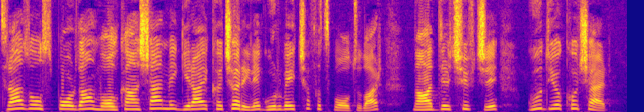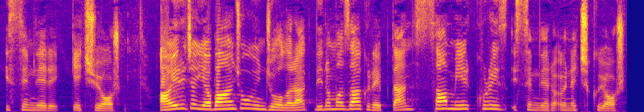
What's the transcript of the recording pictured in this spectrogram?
Trabzonspor'dan Volkan Şen ve Giray Kaçar ile gurbetçi futbolcular Nadir Çiftçi, Gudio Koçer isimleri geçiyor. Ayrıca yabancı oyuncu olarak Dinamo Zagreb'den Samir Kuriz isimleri öne çıkıyor.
